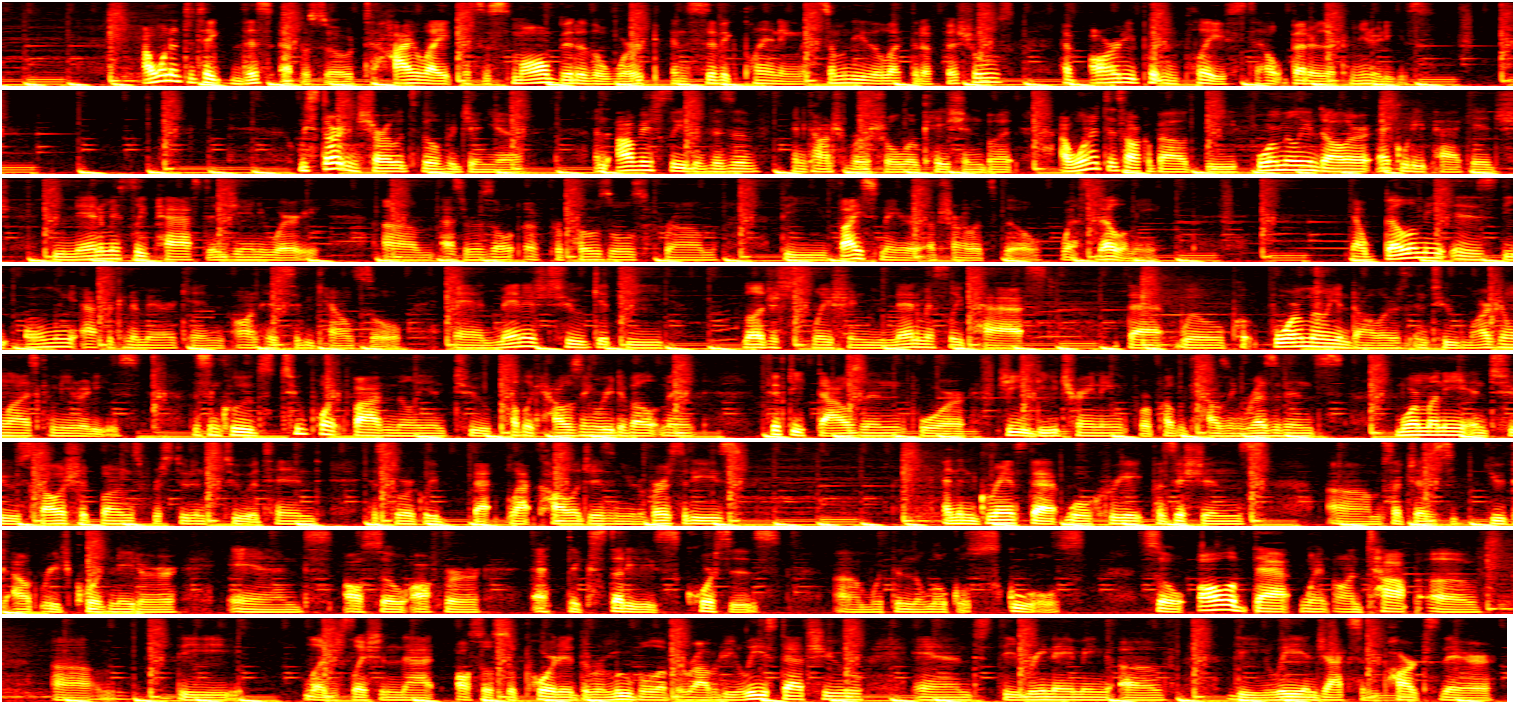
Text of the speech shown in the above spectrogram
I wanted to take this episode to highlight just a small bit of the work and civic planning that some of these elected officials have already put in place to help better their communities. We start in Charlottesville, Virginia, an obviously divisive and controversial location, but I wanted to talk about the $4 million equity package unanimously passed in January um, as a result of proposals from the vice mayor of Charlottesville, Wes Bellamy. Now, Bellamy is the only African American on his city council and managed to get the legislation unanimously passed that will put $4 million into marginalized communities. This includes 2.5 million to public housing redevelopment, 50,000 for GED training for public housing residents, more money into scholarship funds for students to attend historically black colleges and universities, and then grants that will create positions um, such as youth outreach coordinator and also offer ethnic studies courses um, within the local schools. So all of that went on top of um, the legislation that also supported the removal of the Robert E. Lee statue and the renaming of the Lee and Jackson parks there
